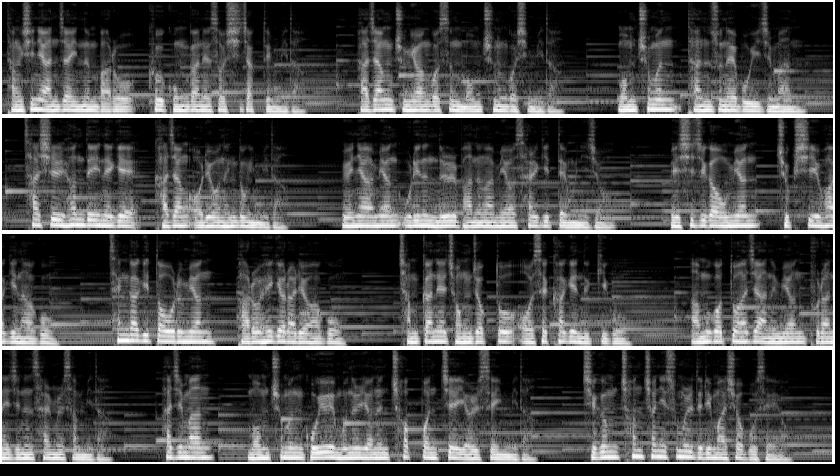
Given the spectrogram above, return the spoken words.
당신이 앉아 있는 바로 그 공간에서 시작됩니다. 가장 중요한 것은 멈추는 것입니다. 멈춤은 단순해 보이지만 사실 현대인에게 가장 어려운 행동입니다. 왜냐하면 우리는 늘 반응하며 살기 때문이죠. 메시지가 오면 즉시 확인하고 생각이 떠오르면 바로 해결하려 하고 잠깐의 정적도 어색하게 느끼고 아무것도 하지 않으면 불안해지는 삶을 삽니다. 하지만 멈춤은 고요의 문을 여는 첫 번째 열쇠입니다. 지금 천천히 숨을 들이마셔 보세요.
